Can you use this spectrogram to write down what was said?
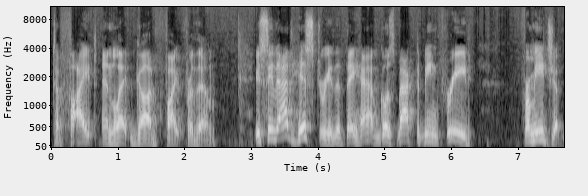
to fight and let God fight for them. You see, that history that they have goes back to being freed from Egypt,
